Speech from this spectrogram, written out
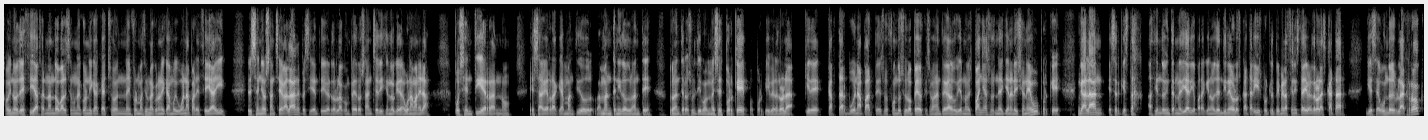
Hoy nos decía Fernando Valls en una crónica que ha hecho en la información, una crónica muy buena, aparece ahí el señor Sánchez Galán, el presidente de Iberdrola, con Pedro Sánchez, diciendo que de alguna manera pues entierran ¿no? Esa guerra que han mantenido, han mantenido durante, durante los últimos meses. ¿Por qué? Pues porque Iberdrola quiere captar buena parte de esos fondos europeos que se van a entregar al gobierno de España, esos Next Generation EU, porque Galán es el que está haciendo intermediario para que nos den dinero los cataríes, porque el primer accionista de Iberdrola es Qatar y el segundo es BlackRock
